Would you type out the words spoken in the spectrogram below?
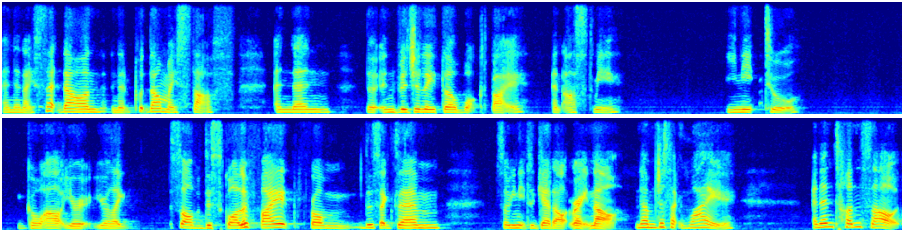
and then I sat down and then put down my stuff and then the invigilator walked by and asked me, You need to go out. You're you're like sort of disqualified from this exam. So you need to get out right now. And I'm just like, why? And then turns out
